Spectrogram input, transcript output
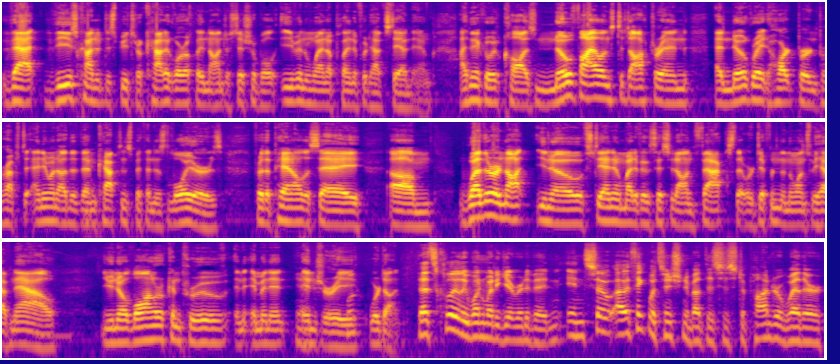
that these kind of disputes are categorically non-justiciable, even when a plaintiff would have standing. I think it would cause no violence to doctrine and no great heartburn, perhaps to anyone other than Captain Smith and his lawyers, for the panel to say. Um, whether or not you know standing might have existed on facts that were different than the ones we have now, you no longer can prove an imminent injury. We're done. That's clearly one way to get rid of it. And, and so I think what's interesting about this is to ponder whether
